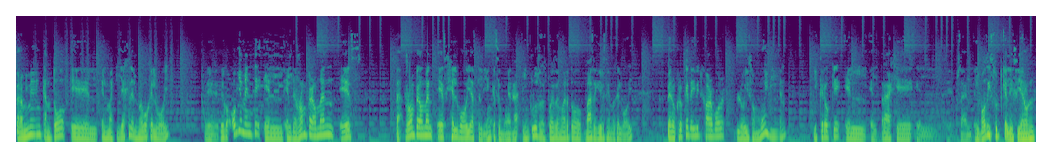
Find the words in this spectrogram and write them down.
pero a mí me encantó el, el maquillaje del nuevo Hellboy, eh, digo, obviamente el, el, de Ron Perlman es sea, Ron Perlman es Hellboy hasta el día en que se muera, incluso después de muerto va a seguir siendo Hellboy, pero creo que David Harbour lo hizo muy bien y creo que el, el traje, el, eh, o sea, el, bodysuit que le hicieron,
